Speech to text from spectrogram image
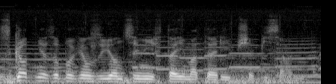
zgodnie z obowiązującymi w tej materii przepisami.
